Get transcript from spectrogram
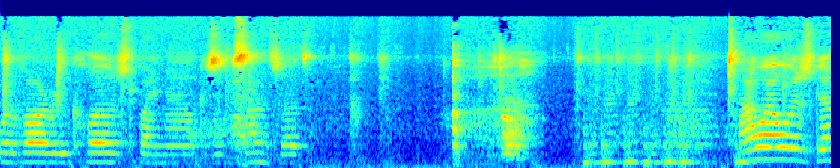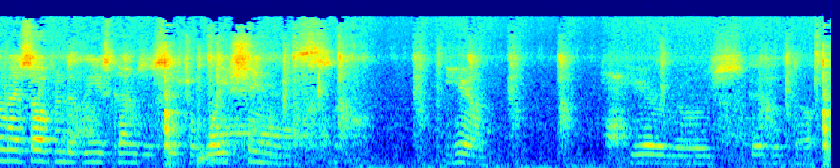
would have already closed by now because it's sunset. Why do I always get myself into these kinds of situations? Here. Here, Rose. Get hooked up.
